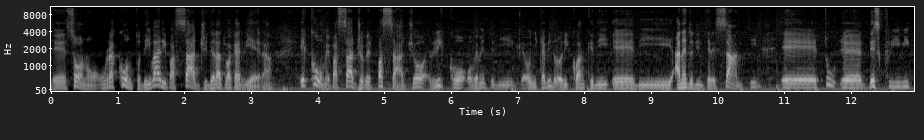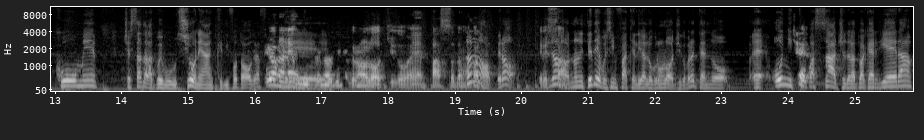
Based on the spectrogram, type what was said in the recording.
eh, sono un racconto dei vari passaggi della tua carriera e come passaggio per passaggio, ricco ovviamente di ogni capitolo, ricco anche di, eh, di aneddoti interessanti, e tu eh, descrivi come c'è stata la tua evoluzione anche di fotografo. Però non è un libro in ordine cronologico, eh, passa da una no, parte. No, però no, no, non intendevo sì, infatti a livello cronologico, però intendo eh, ogni certo. tuo passaggio della tua carriera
